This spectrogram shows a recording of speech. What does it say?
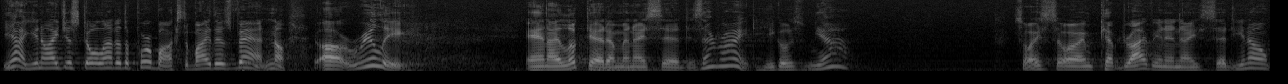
Yeah, you know, I just stole out of the poor box to buy this van. No, uh, really? And I looked at him and I said, Is that right? He goes, Yeah. So I, so I kept driving and I said, You know,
